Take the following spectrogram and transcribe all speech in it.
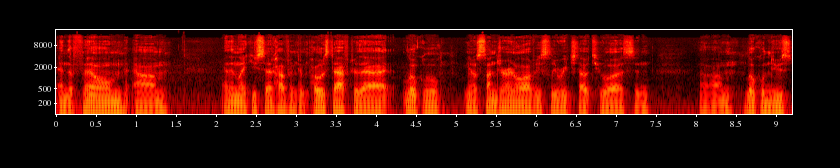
and the film, um, and then like you said, Huffington Post after that, local you know Sun Journal obviously reached out to us and um, local news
